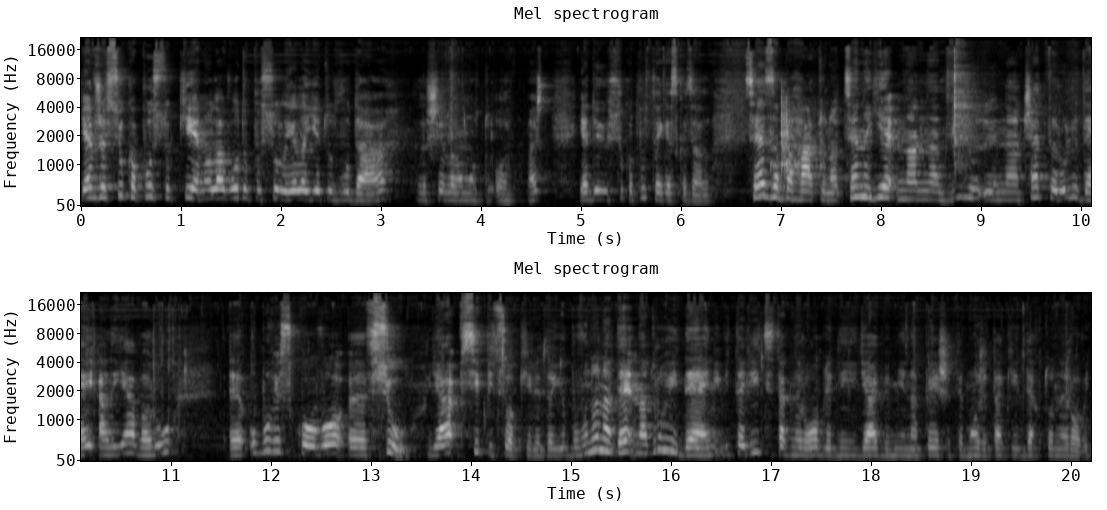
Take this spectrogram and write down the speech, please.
я вже всю капусту кинула, воду посолила, є тут вода, лишила вам от, о, бачите, я даю всю капусту, як я сказала. Це забагато, це не є на, на, дві, на четверо людей, але я вару е, обов'язково е, всю. Я всі підсокери даю, бо воно на, де, на другий день, італійці так не роблять, не їдять, ви мені напишете, може так і дехто не робить.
